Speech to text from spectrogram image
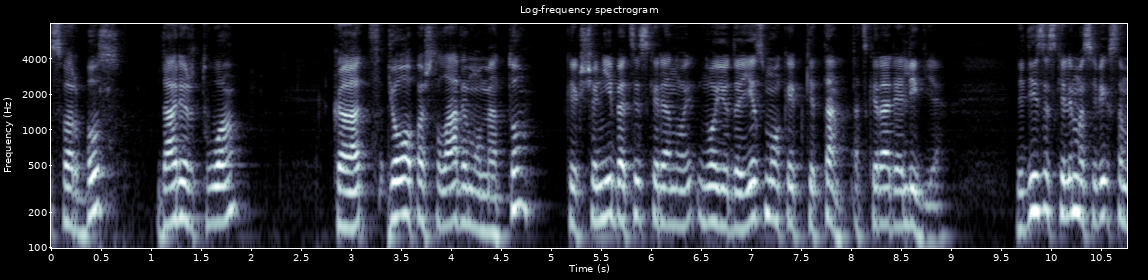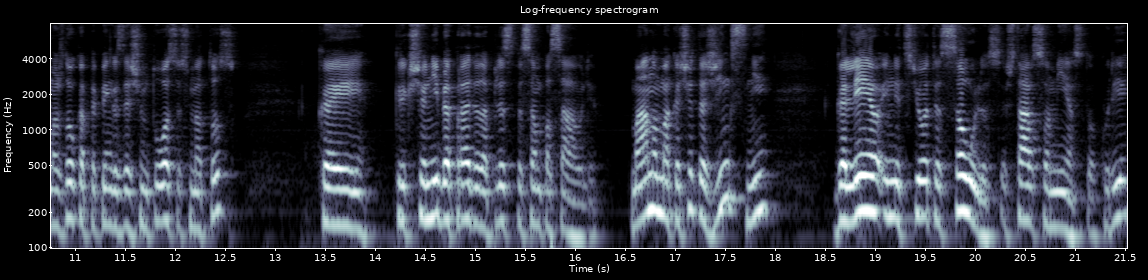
svarbus dar ir tuo, kad jo paštalavimo metu krikščionybė atsiskiria nuo, nuo judaizmo kaip kita atskira religija. Didysis kilimas įvyksta maždaug apie 50-uosius metus, kai krikščionybė pradeda plisti visam pasaulyje. Manoma, kad šitą žingsnį galėjo inicijuoti Saulis iš Tarso miesto, kurį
